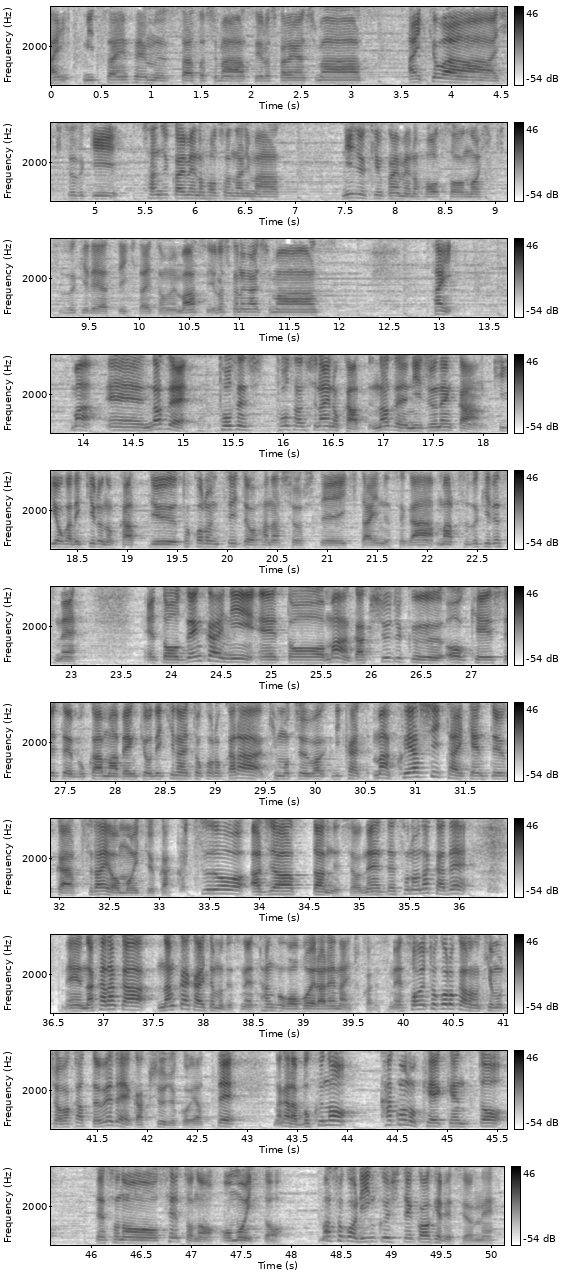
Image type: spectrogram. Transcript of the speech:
はい、三つさん FM スタートします。よろしくお願いします。はい、今日は引き続き30回目の放送になります。29回目の放送の引き続きでやっていきたいと思います。よろしくお願いします。はい、まあえーなぜ当選し倒産しないのか、なぜ20年間起業ができるのかっていうところについてお話をしていきたいんですが、まあ、続きですね。えっと、前回に、えっとまあ、学習塾を経営してて僕はまあ勉強できないところから気持ちを理解、まあ、悔しい体験というか辛い思いというか苦痛を味わったんですよねでその中で、えーなかなか何回書いてもですね単語が覚えられないとかですねそういうところからの気持ちを分かった上で学習塾をやってだから僕の過去の経験とでその生徒の思いと、まあ、そこをリンクしていくわけですよね。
